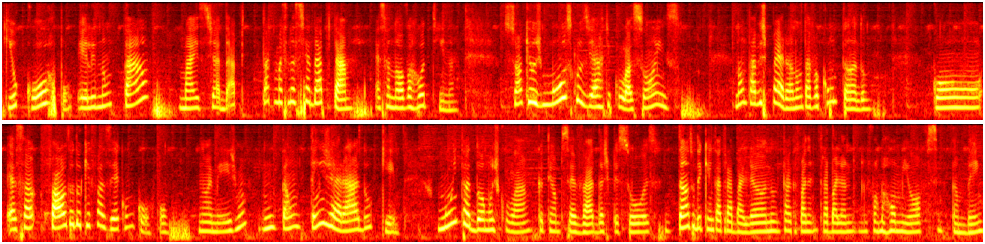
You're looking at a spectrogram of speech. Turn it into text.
que o corpo ele não está mais se adaptando está começando a se adaptar a essa nova rotina. Só que os músculos e articulações não estavam esperando, não estavam contando com essa falta do que fazer com o corpo, não é mesmo? Então tem gerado o quê? Muita dor muscular que eu tenho observado das pessoas, tanto de quem está trabalhando, está trabalhando de forma home office também,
